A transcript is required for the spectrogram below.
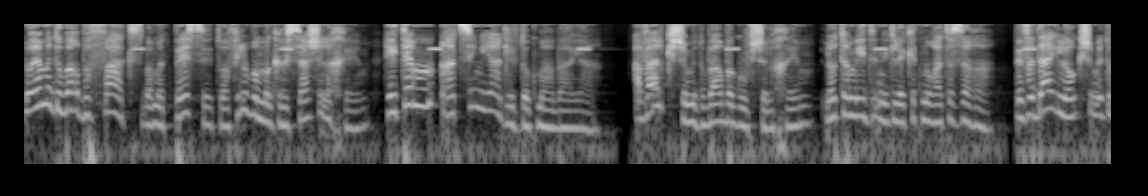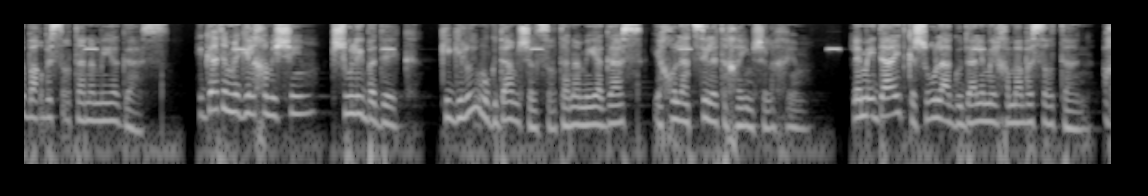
לא היה מדובר בפקס, במדפסת או אפילו במגרסה שלכם, הייתם רצים מיד לבדוק מה הבעיה. אבל כשמדובר בגוף שלכם, לא תמיד נדלקת נורת אזהרה. בוודאי לא כשמדובר בסרטן המעי הגס. הגעתם לגיל 50? גשו להיבדק, כי גילוי מוקדם של סרטן המעי הגס יכול להציל את החיים שלכם. למידע התקשרו לאגודה למלחמה בסרטן, 1-800-599-995.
